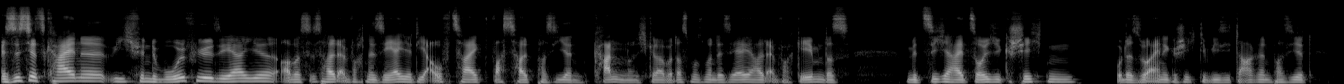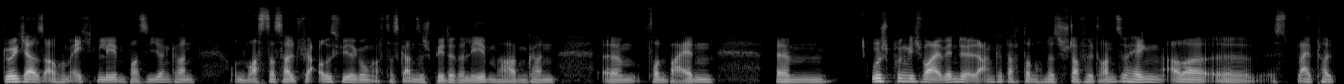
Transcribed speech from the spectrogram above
Es ist jetzt keine, wie ich finde, Wohlfühlserie, aber es ist halt einfach eine Serie, die aufzeigt, was halt passieren kann. Und ich glaube, das muss man der Serie halt einfach geben, dass mit Sicherheit solche Geschichten oder so eine Geschichte, wie sie darin passiert, durchaus auch im echten Leben passieren kann und was das halt für Auswirkungen auf das ganze spätere Leben haben kann ähm, von beiden. Ähm, ursprünglich war eventuell angedacht, da noch eine Staffel dran zu hängen, aber äh, es bleibt halt,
